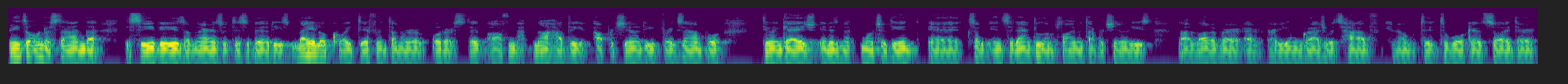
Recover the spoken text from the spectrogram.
we need to understand that the CVs of learners with disabilities may look quite different than others. They've often not had the opportunity, for example, to engage in as much of the uh, sort of incidental employment opportunities that a lot of our, our, our, young graduates have, you know, to, to work outside their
